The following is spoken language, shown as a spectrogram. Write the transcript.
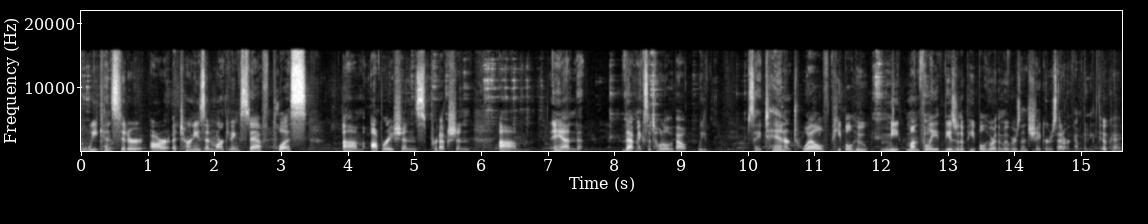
we consider our attorneys and marketing staff plus um, operations, production, um, and that makes a total of about we say 10 or 12 people who meet monthly. These are the people who are the movers and shakers at our company. Okay.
